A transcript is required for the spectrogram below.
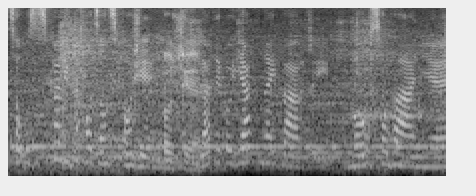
co uzyskali wychodząc po ziemi. Po ziemi. Dlatego jak najbardziej morsowanie,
